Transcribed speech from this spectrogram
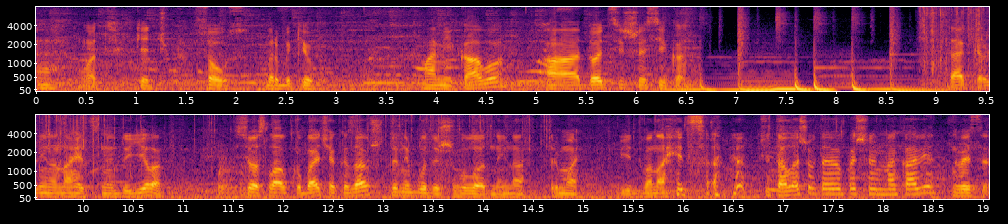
е, от кетчуп, соус, барбекю. Мамі каву, а доці ще сіка. Так, Кароліна нагетс не доїла. Все, Славко, бач, я казав, що ти не будеш голодний. На, тримай від два нагетса. Читала, що в тебе пише на каві? Дивися,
